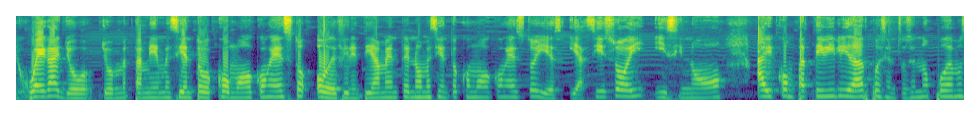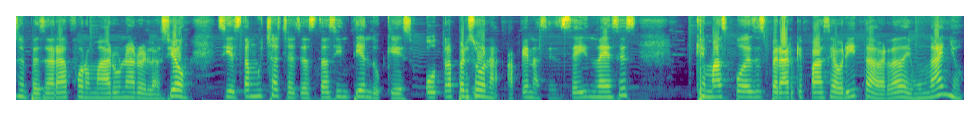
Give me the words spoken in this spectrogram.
juega, yo, yo también me siento cómodo con esto o definitivamente no me siento cómodo con esto y, es, y así soy y si no hay compatibilidad, pues entonces no podemos empezar a formar una relación. Si esta muchacha ya está sintiendo que es otra persona apenas en seis meses, ¿qué más puedes esperar que pase ahorita, verdad? En un año.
